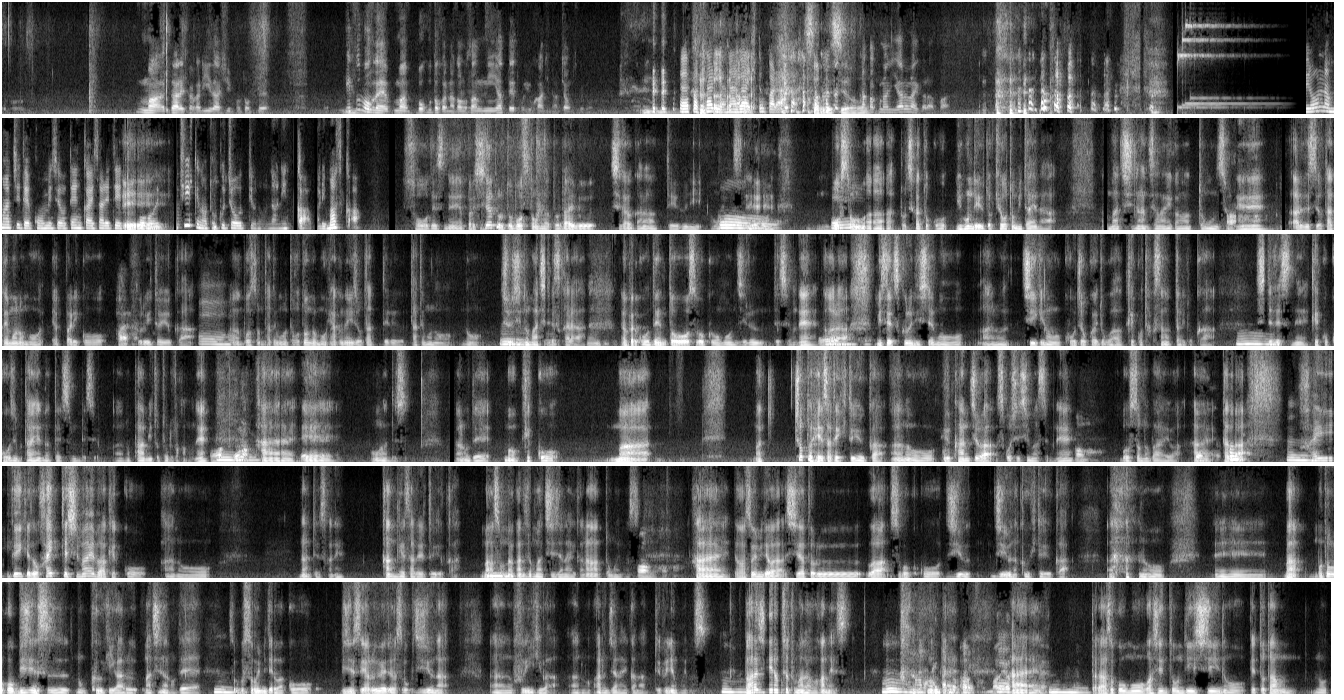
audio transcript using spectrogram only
う、まあ、誰かがリーダーシップを取って、いつもね、まあ、僕とか中野さんにやってという感じになっちゃうんですけど、うん。やっぱキャリア長い人から。そうですよ。かたくなにやらないから、まあ、いろんな街でこうお店を展開されていて、こうええ地域の特徴っていうのは何かありますか？そうですね。やっぱりシアトルとボストンだとだいぶ違うかなっていうふうに思いますね。ボストンはどっちかというとこう、日本でいうと京都みたいな街なんじゃないかなと思うんですよね。あれですよ、建物もやっぱりこう、はいはい。古いというか、ええあボストンの建物ってほとんどもう100年以上経ってる建物の中心の街ですから、うんやっぱりこう伝統をすごく重んじるんですよね。だから、店作るにしても、あの、地域の公聴会とか結構たくさんあったりとかうんしてですね、結構工事も大変だったりするんですよ。あの、パーミット取るとかもね。あそうなんですはい。ええそうなんです。なので、もう結構、まあ、まあ、ちょっと閉鎖的というか、あの、いう感じは少ししますよね。あボストンの場合は。うんはい。ただ、うん入りにくいけど、入ってしまえば結構、あの、なんていうんですかね、歓迎されるというか、まうんあそんな感じの街じゃないかなと思います。あはい。だからそういう意味では、シアトルはすごくこう、自由、自由な空気というか、あの、えーまあ、もともとこうビジネスの空気がある街なので、うんすごくそういう意味では、こう、ビジネスやる上ではすごく自由な、あの、雰囲気は、あの、あるんじゃないかなっていうふうに思います。うんバージニアはちょっとまだわかんないです。うん、まだ入ったとこあです。まだあそこもワシントン DC のベッドタウンの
